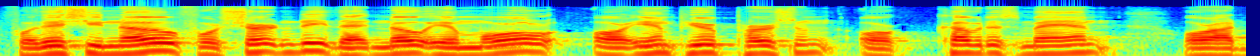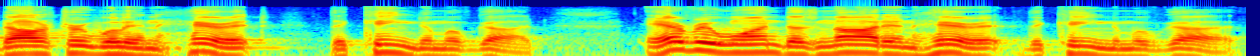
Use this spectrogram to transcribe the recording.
For this you know for certainty that no immoral or impure person or covetous man or idolater will inherit the kingdom of God. Everyone does not inherit the kingdom of God.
